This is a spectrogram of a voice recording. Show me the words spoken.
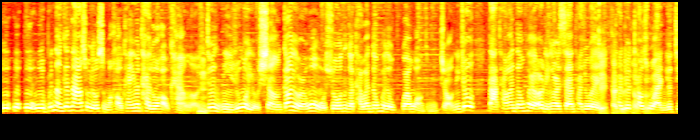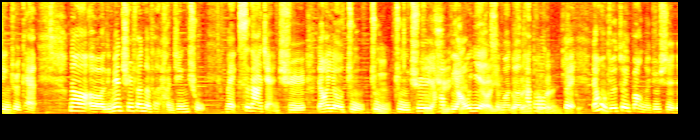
我我我我不能跟大家说有什么好看，因为太多好看了。嗯、就是你如果有上，刚有人问我说那个台湾灯会的官网怎么找，你就打台湾灯会二零二三，它就会它就，跳出来，你就进去看。嗯、那呃，里面区分的很清楚，每四大展区，然后也有主主主区，然后表演什么的，它都对。然后我觉得最棒的就是。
